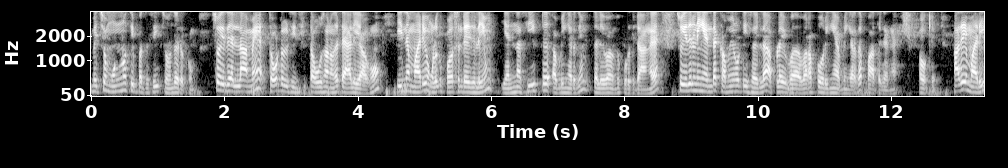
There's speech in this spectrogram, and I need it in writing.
மிச்சம் முந்நூற்றி பத்து சீட்ஸ் வந்து இருக்கும். ஸோ இது எல்லாமே டோட்டல் சீட்ஸ் தௌசண்ட் வந்து டேலி ஆகும். இந்த மாதிரி உங்களுக்கு பர்சன்டேஜ்லையும் என்ன சீட்டு அப்படிங்கிறதையும் தெளிவாக வந்து கொடுத்துட்டாங்க. ஸோ இதில் நீங்கள் எந்த கம்யூனிட்டி சைடில் அப்ளை வரப்போகிறீங்க அப்படிங்கிறத பார்த்துக்கோங்க ஓகே அதே மாதிரி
